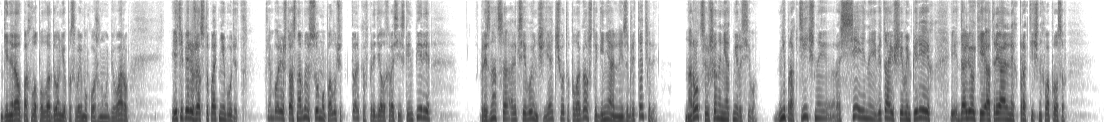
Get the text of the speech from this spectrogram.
Генерал похлопал ладонью по своему кожаному бивару. «И теперь уже отступать не будет». Тем более, что основную сумму получит только в пределах Российской империи. Признаться, Алексей Воинович, я чего-то полагал, что гениальные изобретатели — народ совершенно не от мира сего. Непрактичные, рассеянные, витающие в империях и далекие от реальных практичных вопросов —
